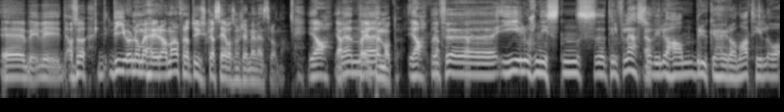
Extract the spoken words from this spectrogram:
Altså, de gjør noe med høyrehånda for at du ikke skal se hva som skjer med venstrehånda. Ja, ja, men, på, en, på en måte. Ja, men for, ja. i illusjonistens tilfelle så vil jo han bruke høyrehånda til å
